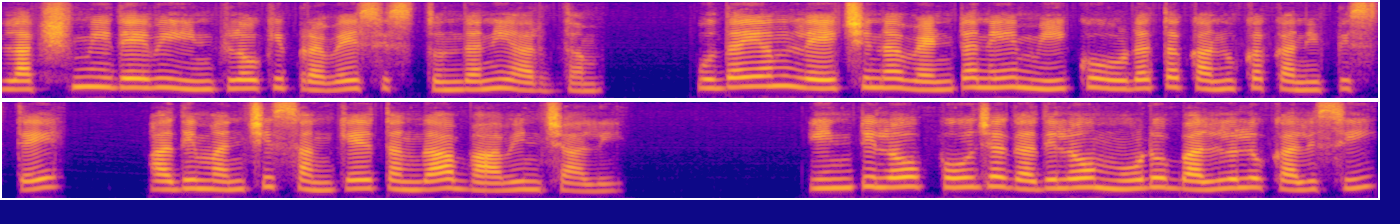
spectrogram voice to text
లక్ష్మీదేవి ఇంట్లోకి ప్రవేశిస్తుందని అర్థం. ఉదయం లేచిన వెంటనే మీకు ఉడత కనుక కనిపిస్తే అది మంచి సంకేతంగా భావించాలి. ఇంటిలో పూజ గదిలో మూడు బల్లులు కలిసి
